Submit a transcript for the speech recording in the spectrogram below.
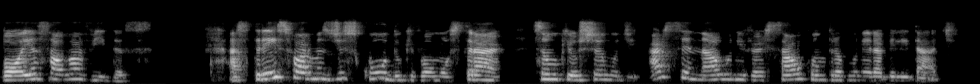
boias salva-vidas. As três formas de escudo que vou mostrar são o que eu chamo de arsenal universal contra a vulnerabilidade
